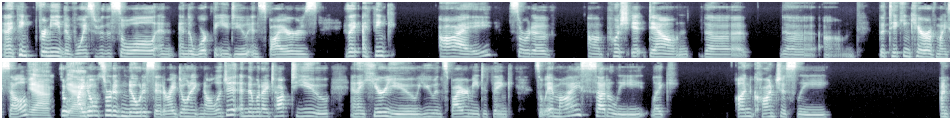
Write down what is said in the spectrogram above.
and i think for me the voice for the soul and and the work that you do inspires because I, I think i sort of um, push it down the the um the taking care of myself yeah so yeah. i don't sort of notice it or i don't acknowledge it and then when i talk to you and i hear you you inspire me to think so am i subtly like unconsciously I'm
